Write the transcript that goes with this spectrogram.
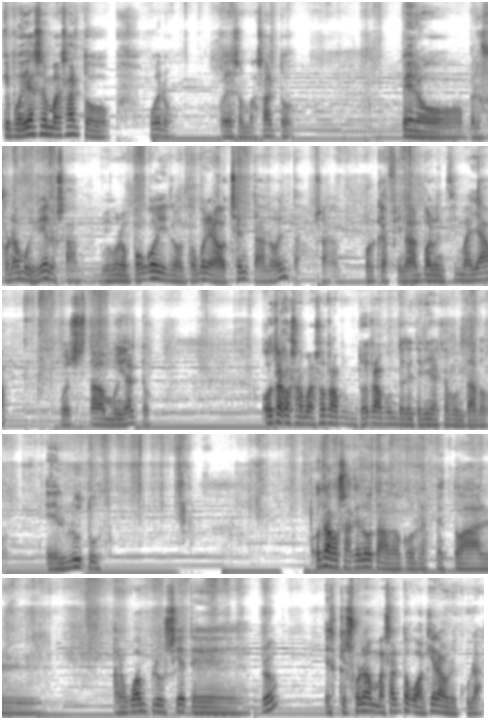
Que podía ser más alto. Bueno, podía ser más alto. Pero, pero suena muy bien, o sea, yo me lo pongo y lo tengo que poner a 80, 90, o sea, porque al final por encima ya, pues estaba muy alto. Otra cosa más, otro apunte, otro apunte que tenía que apuntado, el Bluetooth. Otra cosa que he notado con respecto al, al OnePlus 7 Pro es que suena más alto cualquier auricular.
